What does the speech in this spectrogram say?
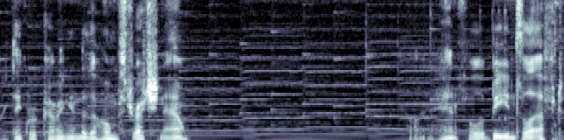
I think we're coming into the home stretch now handful of beans left.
